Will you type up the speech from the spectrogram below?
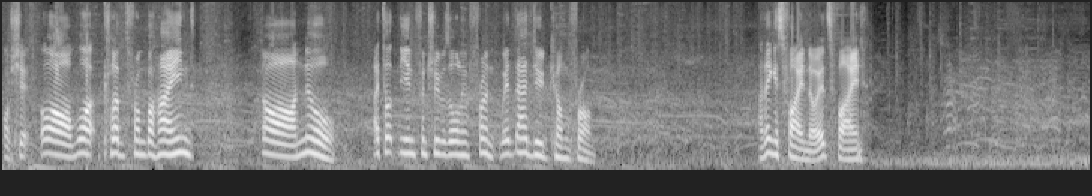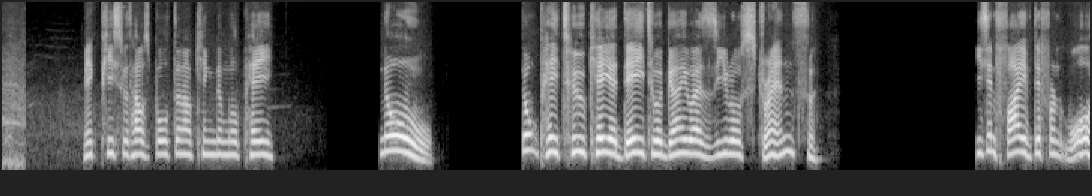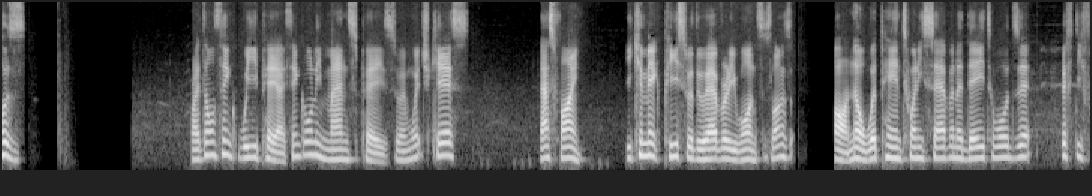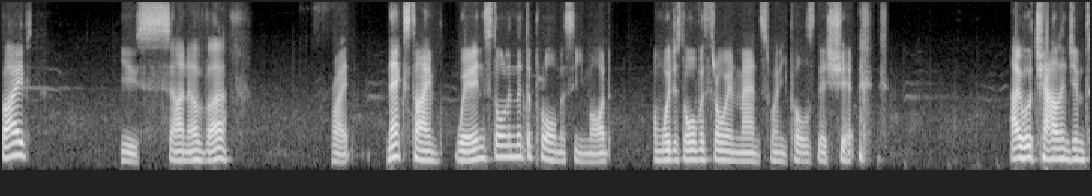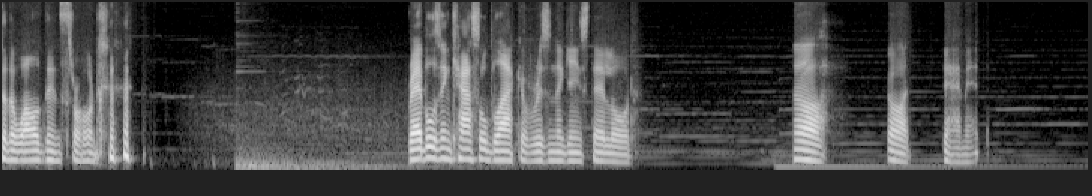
Oh shit. Oh, what? Clubbed from behind? Oh no. I thought the infantry was all in front. Where'd that dude come from? I think it's fine though, it's fine. Make peace with House Bolton, our kingdom will pay. No! Don't pay 2k a day to a guy who has zero strength. He's in five different wars. I don't think we pay. I think only Mance pays. So in which case, that's fine. He can make peace with whoever he wants. As long as... Oh, no. We're paying 27 a day towards it. 55? You son of a... Right. Next time, we're installing the diplomacy mod. And we're just overthrowing Mance when he pulls this shit. I will challenge him to the Wildlings throne. Rebels in Castle Black have risen against their lord. Oh, God damn it.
